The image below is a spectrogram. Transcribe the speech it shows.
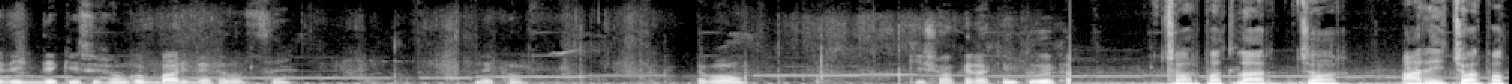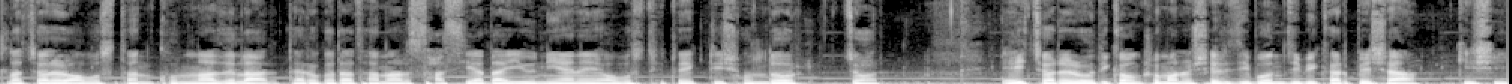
এদিক দিয়ে কিছু সংখ্যক বাড়ি দেখা যাচ্ছে। দেখুন, এবং কৃষকেরা কিন্তু এখানে চরপাতলার চর। আর এই চরপাতলা চরের অবস্থান খুলনা জেলার তেরোকাতা থানার সাসিয়াদা ইউনিয়নে অবস্থিত একটি সুন্দর চর। এই চরের অধিকাংশ মানুষের জীবন জীবিকার পেশা কৃষি।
